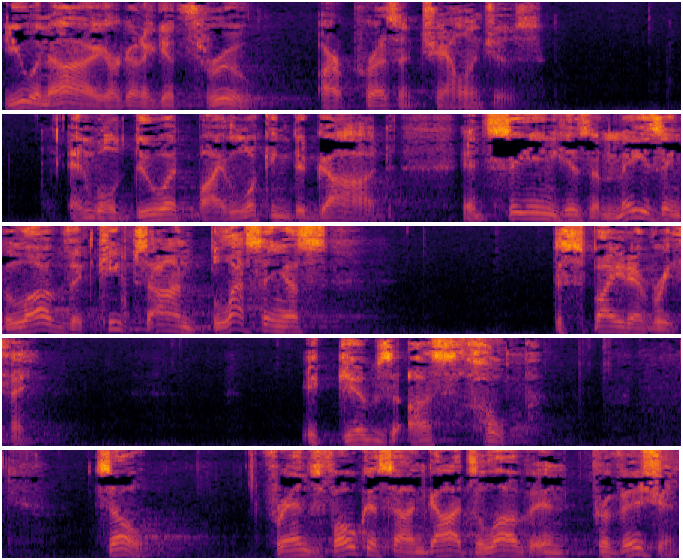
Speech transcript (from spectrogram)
You and I are going to get through our present challenges. And we'll do it by looking to God and seeing His amazing love that keeps on blessing us despite everything. It gives us hope. So, Friends, focus on God's love and provision.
